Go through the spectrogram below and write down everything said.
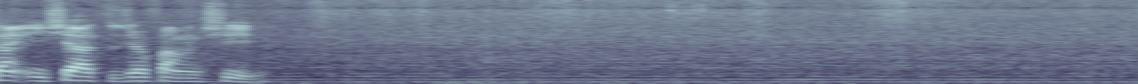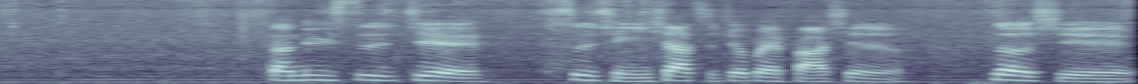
但一下子就放弃。但绿世界事情一下子就被发现了，热血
